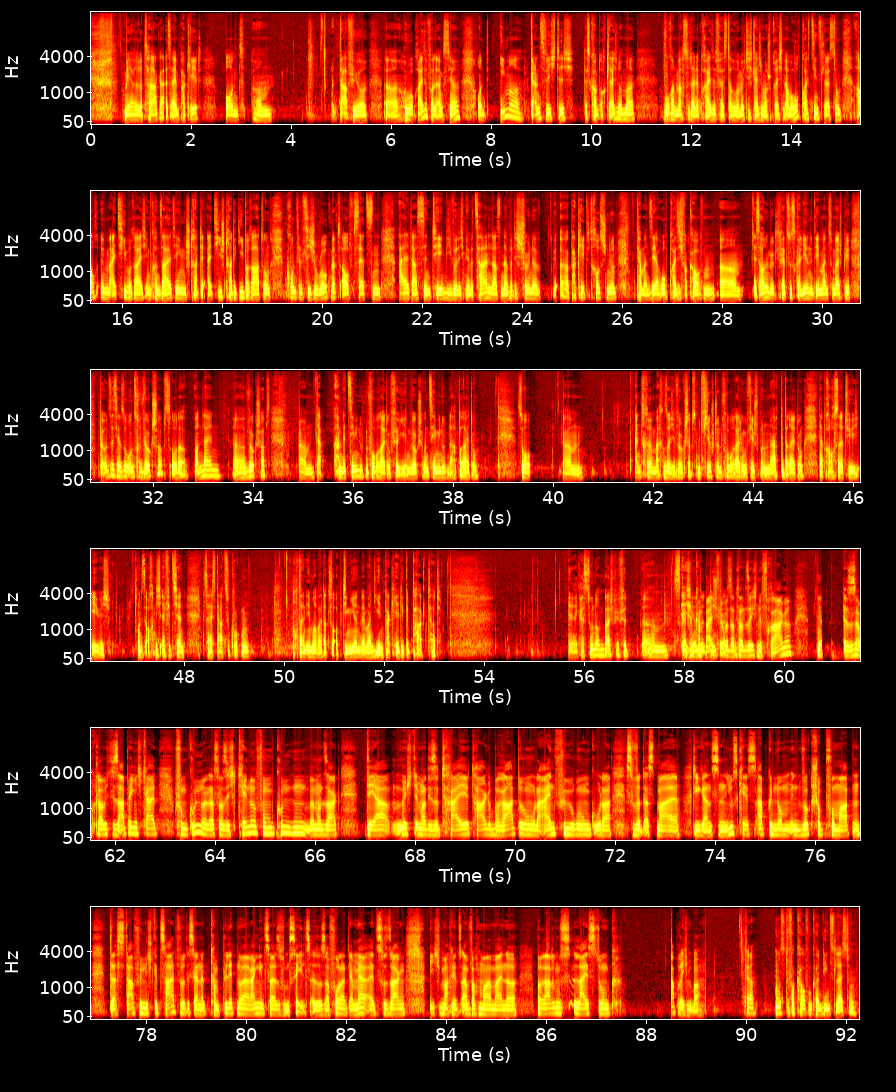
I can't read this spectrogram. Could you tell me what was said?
Mehrere Tage als ein Paket und ähm, dafür äh, hohe Preise verlangst, ja. Und immer ganz wichtig, das kommt auch gleich nochmal, Woran machst du deine Preise fest? Darüber möchte ich gleich nochmal sprechen. Aber Hochpreisdienstleistungen, auch im IT-Bereich, im Consulting, IT-Strategieberatung, grundsätzliche Roadmaps aufsetzen, all das sind Themen, die würde ich mir bezahlen lassen. Da würde ich schöne äh, Pakete draus schnüren, kann man sehr hochpreisig verkaufen. Ähm, ist auch eine Möglichkeit zu skalieren, indem man zum Beispiel, bei uns ist ja so unsere Workshops oder Online-Workshops, äh, ähm, da haben wir 10 Minuten Vorbereitung für jeden Workshop und 10 Minuten Nachbereitung. So, ähm, andere machen solche Workshops mit vier Stunden Vorbereitung und vier Stunden Nachbereitung. Da brauchst du natürlich ewig und ist auch nicht effizient. Das heißt, da zu gucken, auch dann immer weiter zu optimieren, wenn man die in Pakete geparkt hat. Erik, hast du noch ein Beispiel für ähm, Ich habe kein Beispiel, aber da tatsächlich eine Frage. Ja. Es ist auch, glaube ich, diese Abhängigkeit vom Kunden oder das, was ich kenne vom Kunden, wenn man sagt, der möchte immer diese drei Tage Beratung oder Einführung oder es wird erstmal die ganzen Use Cases abgenommen in Workshop-Formaten. Dass dafür nicht gezahlt wird, ist ja eine komplett neue Herangehensweise vom Sales. Also es erfordert ja mehr als zu sagen, ich mache jetzt einfach mal meine Beratungsleistung abrechenbar. Klar, musst du verkaufen können, Dienstleistung.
